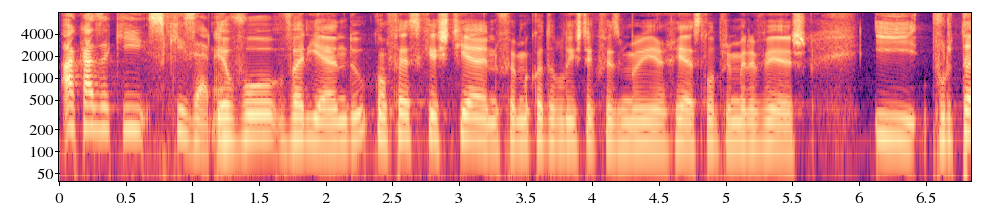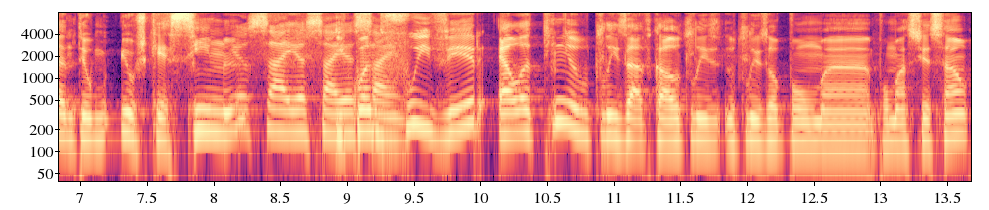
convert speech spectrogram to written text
à casa aqui, se quiserem. Eu vou variando. Confesso que este ano foi uma contabilista que fez o meu IRS pela primeira vez e, portanto, eu, eu esqueci-me. Eu sei, eu sei, E eu quando sei. fui ver, ela tinha utilizado, porque ela utiliz- utilizou para uma, para uma associação,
